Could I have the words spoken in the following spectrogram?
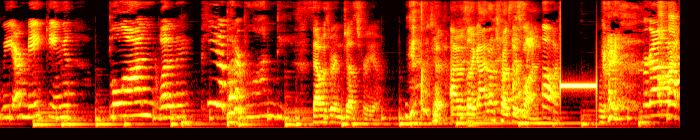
We are making blonde. What are they? Peanut butter blondies. That was written just for you. I was like, I don't trust this one. Oh, forgot.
